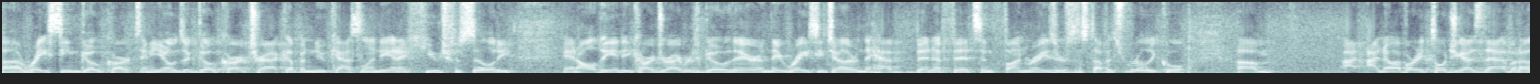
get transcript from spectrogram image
uh, racing go karts, and he owns a go kart track up in New Castle, Indiana, a huge facility. And all the IndyCar drivers go there and they race each other and they have benefits and fundraisers and stuff. It's really cool. Um, I, I, know I've already told you guys that, but I,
